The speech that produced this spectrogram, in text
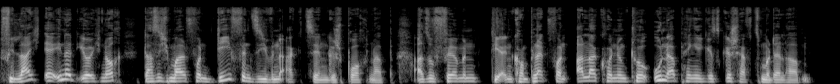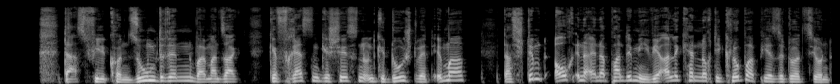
Vielleicht erinnert ihr euch noch, dass ich mal von defensiven Aktien gesprochen habe, also Firmen, die ein komplett von aller Konjunktur unabhängiges Geschäftsmodell haben. Da ist viel Konsum drin, weil man sagt, gefressen, geschissen und geduscht wird immer. Das stimmt auch in einer Pandemie. Wir alle kennen noch die Klopapiersituation.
